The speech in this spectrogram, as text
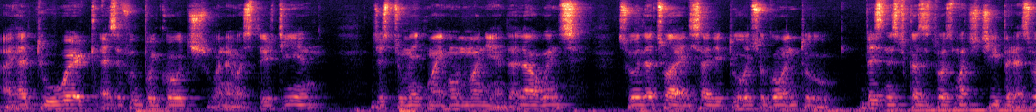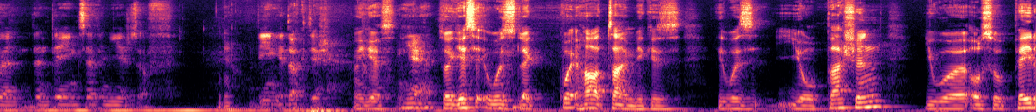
I had to work as a football coach when I was 13 just to make my own money and allowance. So that's why I decided to also go into business because it was much cheaper as well than paying seven years of Yeah. being a doctor. I guess. Yeah. So I guess it was like quite a hard time because it was your passion. You were also paid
